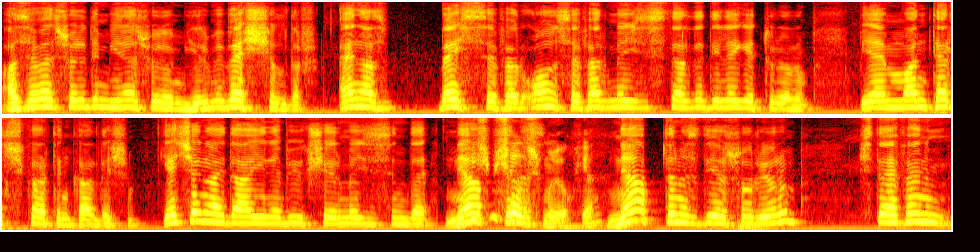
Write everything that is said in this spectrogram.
Az evvel söyledim yine söylüyorum 25 yıldır en az 5 sefer 10 sefer meclislerde dile getiriyorum. Bir envanter çıkartın kardeşim. Geçen ay daha yine Büyükşehir Meclisi'nde ne Hiçbir yaptınız? çalışma yok ya. Ne yaptınız diye soruyorum. İşte efendim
